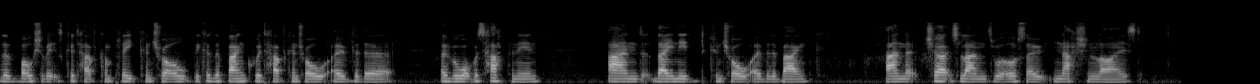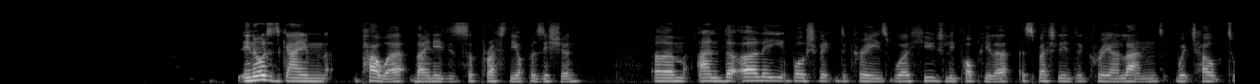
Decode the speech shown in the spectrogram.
the Bolsheviks could have complete control because the bank would have control over the over what was happening and they need control over the bank. And church lands were also nationalised. In order to gain power, they needed to suppress the opposition. Um, and the early Bolshevik decrees were hugely popular, especially the decree on land, which helped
